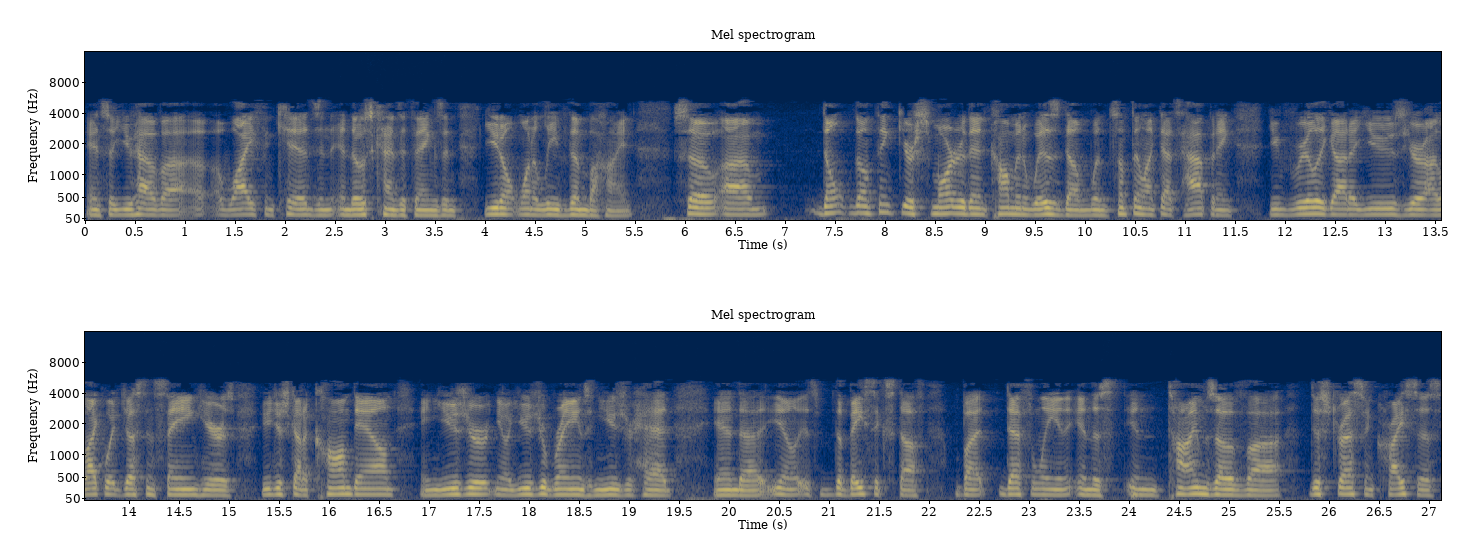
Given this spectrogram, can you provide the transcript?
and so you have a, a wife and kids and, and those kinds of things, and you don't want to leave them behind. So um, don't don't think you're smarter than common wisdom when something like that's happening. You've really got to use your. I like what Justin's saying here is you just got to calm down and use your you know use your brains and use your head and uh, you know it's the basic stuff. But definitely in in this in times of uh, distress and crisis,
